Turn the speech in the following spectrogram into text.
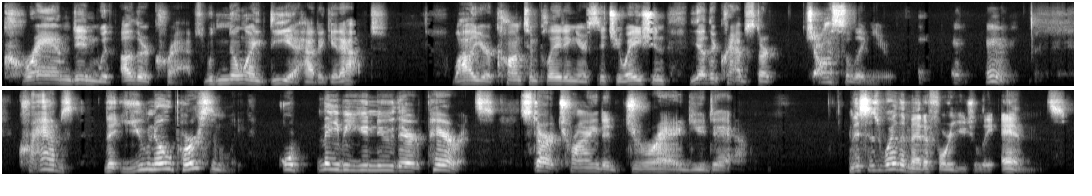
crammed in with other crabs, with no idea how to get out. While you're contemplating your situation, the other crabs start jostling you. Mm-hmm. Crabs that you know personally, or maybe you knew their parents, start trying to drag you down. This is where the metaphor usually ends.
